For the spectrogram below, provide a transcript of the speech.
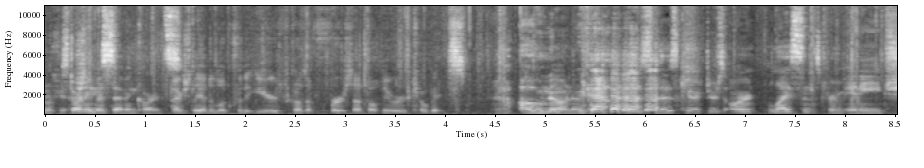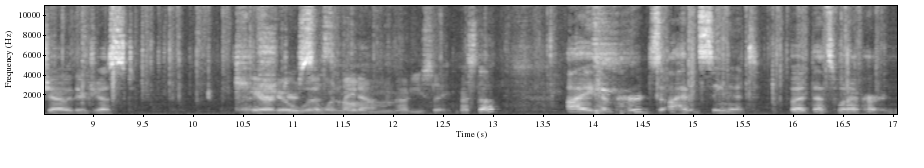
Okay, starting actually, with seven cards. I actually had to look for the ears because at first I thought they were Chobits. Oh, no, no. those, those characters aren't licensed from any show, they're just characters someone made up. um, How do you say? Messed up? I have heard, I haven't seen it, but that's what I've heard.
